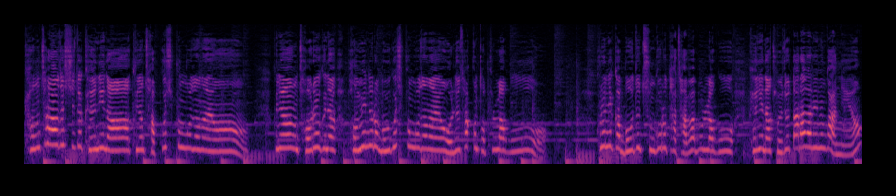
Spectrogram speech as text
경찰 아저씨도 괜히 나 그냥 잡고 싶은 거잖아요. 그냥 저를 그냥 범인으로 몰고 싶은 거잖아요. 얼른 사건 덮으려고. 그러니까 뭐든 증거로 다 잡아보려고 괜히 나 졸졸 따라다니는 거 아니에요?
